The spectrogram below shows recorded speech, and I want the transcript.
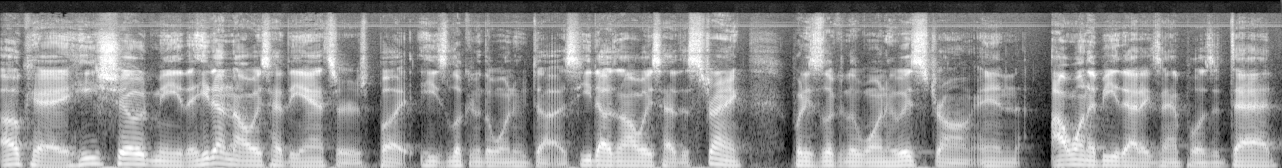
okay, he showed me that he doesn't always have the answers, but he's looking to the one who does. He doesn't always have the strength, but he's looking to the one who is strong. And I want to be that example as a dad.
